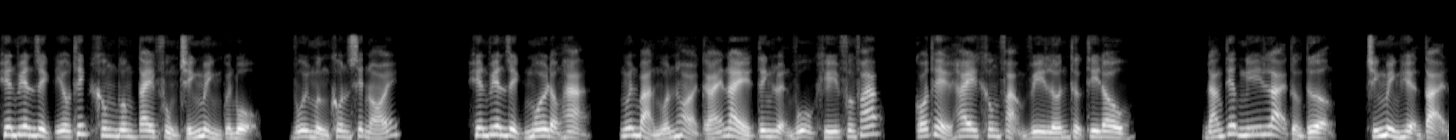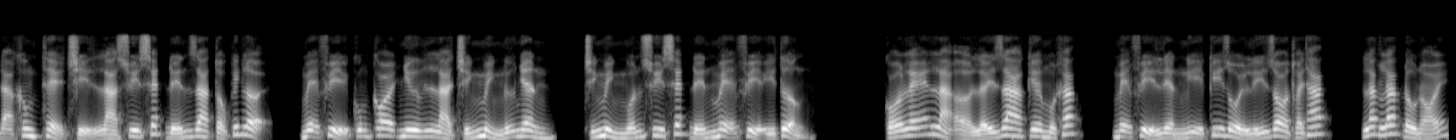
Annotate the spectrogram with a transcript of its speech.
Hiên viên dịch yêu thích không buông tay phủng chính mình quyền bộ, vui mừng khôn xiết nói. Hiên viên dịch môi động hạ, nguyên bản muốn hỏi cái này tinh luyện vũ khí phương pháp, có thể hay không phạm vi lớn thực thi đâu. Đáng tiếc nghĩ lại tưởng tượng, chính mình hiện tại đã không thể chỉ là suy xét đến gia tộc kích lợi, mẹ phỉ cũng coi như là chính mình nữ nhân, chính mình muốn suy xét đến mẹ phỉ ý tưởng. Có lẽ là ở lấy ra kia một khắc, mẹ phỉ liền nghĩ kỹ rồi lý do thoái thác, lắc lắc đầu nói,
